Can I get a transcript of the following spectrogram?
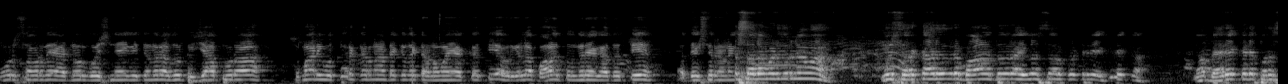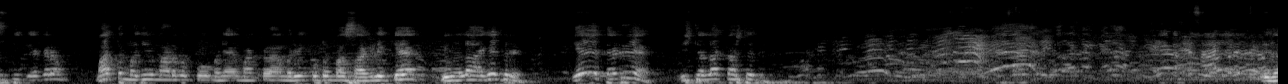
ಮೂರ್ ಸಾವಿರದ ಎರಡ್ನೂರು ಘೋಷಣೆ ಆಗೈತಿ ಅಂದ್ರೆ ಅದು ಬಿಜಾಪುರ, ಸುಮಾರು ಉತ್ತರ ಕರ್ನಾಟಕದ ಅನುಮಯ ಆಕತಿ ಅವ್ರಿಗೆಲ್ಲ ಬಹಳ ತೊಂದರೆ ಆಗತೈತಿ ಅಧ್ಯಕ್ಷರ ಸಾಲ ಮಾಡಿದ್ರು ನಾವ. ನೀವು ಸರ್ಕಾರ ಇದ್ರೆ ಬಹಳ ಅಂತಂದ್ರೆ ಐವತ್ ಸಾವಿರ ಕೊಟ್ಟಿರಿ ಎಕರೆಕ ನಾವ್ ಬೇರೆ ಕಡೆ ಪರಿಸ್ಥಿತಿ, ಯಾಕಂದ್ರೆ ಮತ್ತೆ ಮದ್ವಿ ಮಾಡ್ಬೇಕು, ಮನ್ಯಾಗ ಮಕ್ಕಳ ಮರಿ ಕುಟುಂಬ ಸಾಗ್ಲಿಕ್ಕೆ ಇವೆಲ್ಲ ಆಗೈತ್ರಿ. ಏ, ತಡ್ರಿ, ಇಷ್ಟೆಲ್ಲ ಕಷ್ಟ ಐತಿ ಇದ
